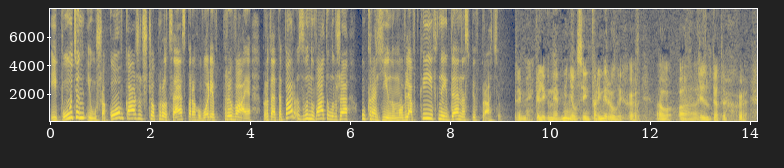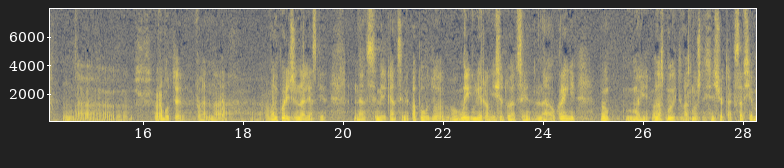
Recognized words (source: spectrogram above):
і Путін, і Ушаков кажуть, що процес переговорів триває. Проте тепер звинуватили вже Україну. Мовляв, Київ не йде на співпрацю. некоторыми коллегами обменивался, информировал их э, о, о результатах э, э, работы в, на, в Анкоридже на Аляске э, С американцами по поводу урегулирования ситуации на Украине. Ну, мы, у нас будет возможность еще так совсем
